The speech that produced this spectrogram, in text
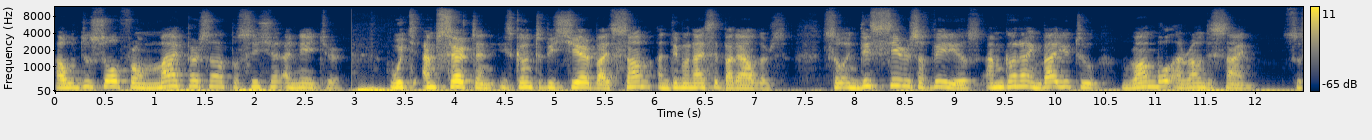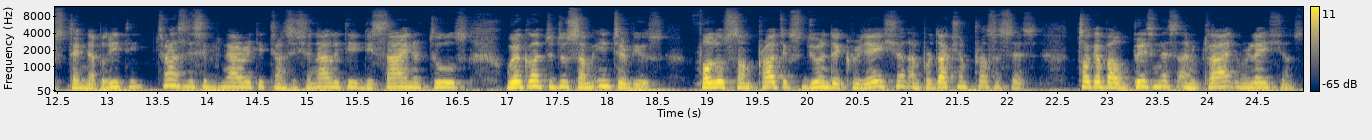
I will do so from my personal position and nature, which I'm certain is going to be shared by some and demonized by others. So in this series of videos, I'm gonna invite you to rumble around design, sustainability, transdisciplinarity, transitionality, designer tools. We're going to do some interviews follow some projects during the creation and production processes, talk about business and client relations,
